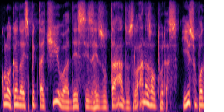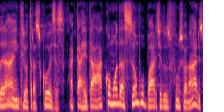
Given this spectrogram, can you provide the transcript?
colocando a expectativa desses resultados lá nas alturas. E isso poderá, entre outras coisas, acarretar acomodação por parte dos funcionários,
